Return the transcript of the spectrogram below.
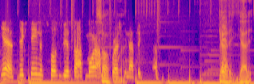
yeah, 16 is supposed to be a sophomore. I'm sophomore. a freshman at the. At got yeah. it. Got it.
